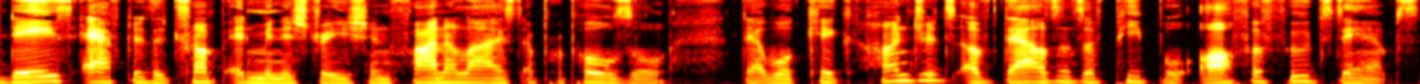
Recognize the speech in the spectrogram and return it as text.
Days after the Trump administration finalized a proposal that will kick hundreds of thousands of people off of food stamps,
